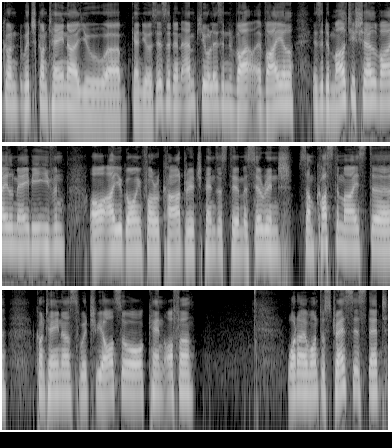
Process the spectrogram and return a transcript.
con which container you uh, can use. Is it an ampule? Is it a vial? Is it a multi-shell vial maybe even? Or are you going for a cartridge, pen system, a syringe, some customized uh, containers which we also can offer? what I want to stress is that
